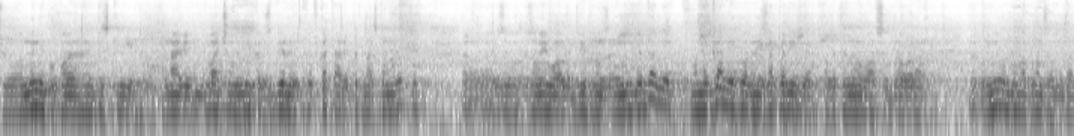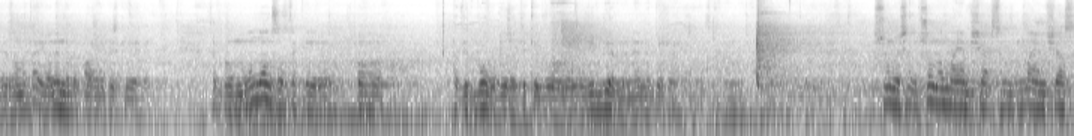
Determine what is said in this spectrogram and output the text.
що ми не попали на Олімпійські ігри. Навіть два чоловіка в збірні в Катарі в 2015 році завоювали дві бронзові медалі. Монокан Єгор з Запоріжжя, але тренувався в броварах. У нього була бронзова медаль золота, і вони не попали на Олімпійські ігри. Це був ну, нонсенс такий по, по відбору дуже такий був відбір, не, не дуже, скажімо. Що ми, що ми маємо зараз? Ми маємо зараз,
